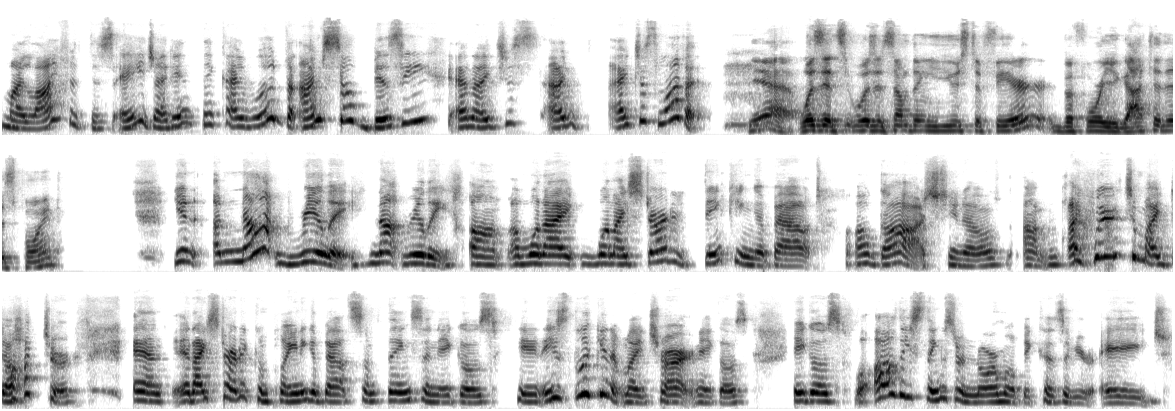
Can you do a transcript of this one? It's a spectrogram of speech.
my life at this age. I didn't think I would, but I'm so busy and I just, I, I just love it. Yeah. Was it, was it something you used to before you got to this point? you know uh, not really not really. Um when i when i started thinking about oh gosh you know um, i went to my doctor and and i started complaining about some things and he goes and he's looking at my chart and he goes he goes well all these things are normal because of your age.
